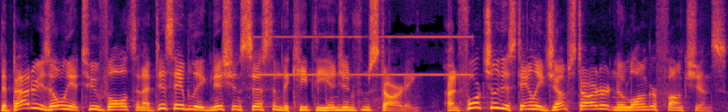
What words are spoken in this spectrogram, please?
The battery is only at 2 volts, and I've disabled the ignition system to keep the engine from starting. Unfortunately, the Stanley jump starter no longer functions.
